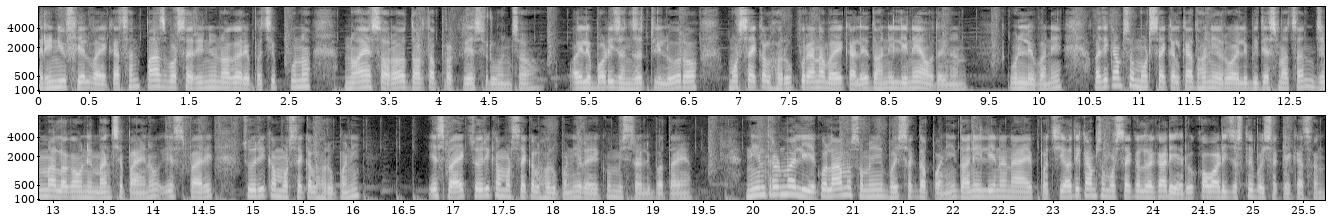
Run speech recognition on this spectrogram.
रिन्यू फेल भएका छन्। पाँच वर्ष रिन्यू नगरेपछि पुनः नयाँ सरह दर्ता प्रक्रिया सुरु हुन्छ। अहिले बढी झन्झटिलो र मोटरसाइकलहरू पुराना भएकाले धनी लिनै आउँदैनन्। उनले भने अधिकांश मोटरसाइकलका धनीहरू अहिले विदेशमा छन्। जिम्मा लगाउने मान्छे पाएनौँ। यसबारे चोरीका मोटरसाइकलहरू पनि यसबाहेक चोरीका मोटरसाइकलहरू पनि रहेको मिश्राले बताए। नियन्त्रणमा लिएको लामो समय भइसक्दा पनि धनी लिन नआएपछि अधिकांश मोटरसाइकल र गाडीहरू कवाडी जस्तै भइसकेका छन्।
